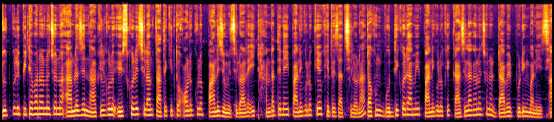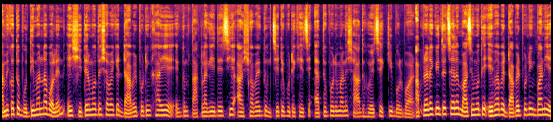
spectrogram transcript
দুধপুলি পিঠা বানানোর জন্য আমরা যে নারকেলগুলো ইউজ করেছিলাম, তাতে কিন্তু অনেকগুলো পানি জমেছিল। আর এই ঠান্ডা দিনে এই পানিগুলো কেউ খেতে চাচ্ছিল না। তখন বুদ্ধি করে আমি পানিগুলোকে কাজে লাগানোর জন্য ডাবের পুডিং বানিয়েছি। আমি কত বুদ্ধিমান না বলেন, এই শীতের মধ্যে সবাইকে ডাবের পুডিং খাইয়ে একদম তাক লাগিয়ে দিয়েছি আর সবাই একদম চেটে ফুটে খেয়েছে, এত পরিমাণে স্বাদ হয়েছে, কি বলব আর। আপনারা কিন্তু চাইলে মাঝে মধ্যে এভাবে ডাবের পুডিং বানিয়ে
